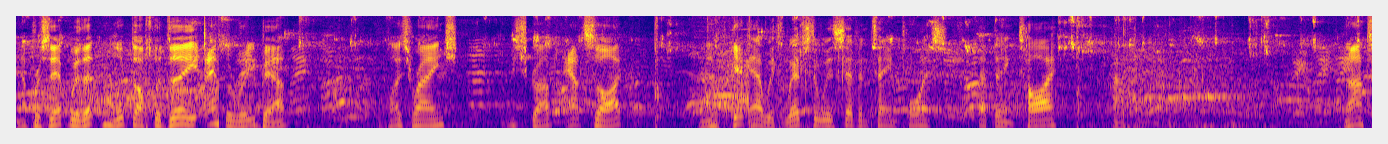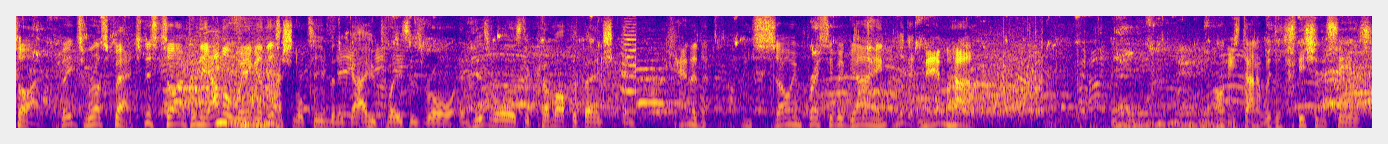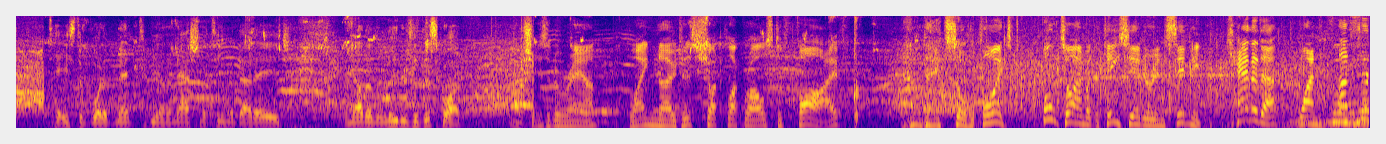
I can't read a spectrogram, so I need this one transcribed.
Now Brissett with it. Looked off the D and the rebound. Close range. Scrubb outside. And get Now with Webster with 17 points, that being Tai. Ah. Ngatai beats Rusbatch, this time from the other wing, and this National team than a guy who plays his role, and his role is to come off the bench and Canada. In so impressive a game. Look at Nemha. Oh, and he's done it with efficiency. As taste of what it meant to be on a national team at that age. And now they're the leaders of this squad. Oh, is it around? Dwayne notice. Shot clock rolls to five. And that's all points. Full time at the Key Centre in Sydney. Canada 100.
